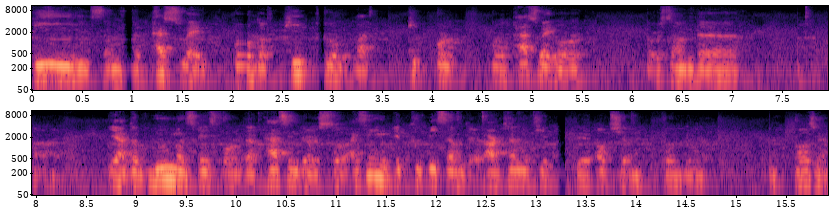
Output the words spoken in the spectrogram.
be some the pathway for the people, like people for the pathway or or some the uh, yeah, the movement space for the passengers. So I think it could be some the alternative the option for the project.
